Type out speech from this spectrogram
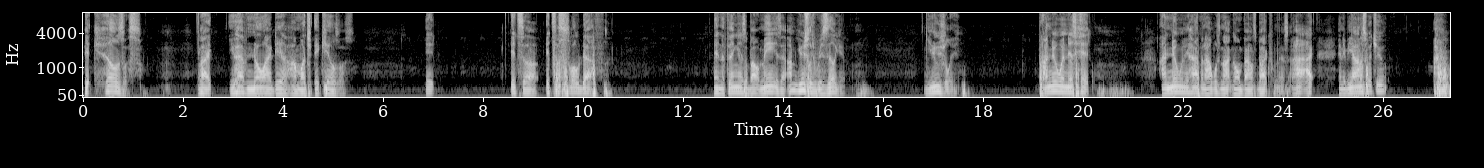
It kills us. Like you have no idea how much it kills us. It it's a it's a slow death. And the thing is about me is that I'm usually resilient. Usually. But I knew when this hit I knew when it happened I was not going to bounce back from this. And I, I, and to be honest with you, I,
